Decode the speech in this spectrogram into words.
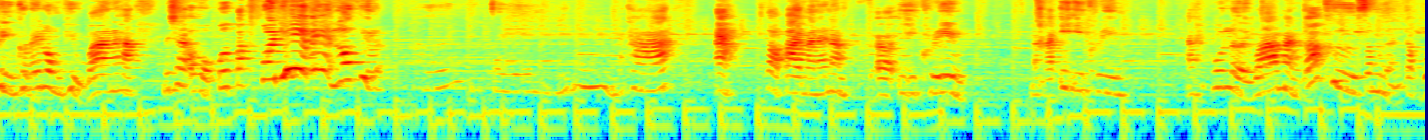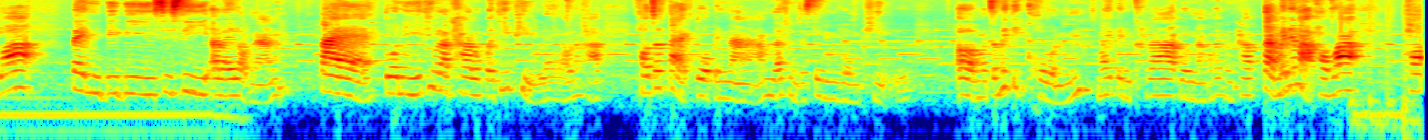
ครีมเขาได้ลงผิวบ้างนะคะ ไม่ใช่โอ้โหปึ๊บปะเฮ้ยพี่ไม่เห็นลงผิวเลยเฮ้ยใจเย็นนิดนึงนะคะอะต่อไปมาแนะนำเอ่อ EE ครีมนะคะ EE ครีมอะพูดเลยว่ามันก็คือเสมือนกับว่าเป็น BB CC อะไรเหล่านั้น แต่ตัวนี้ที่เวลาทาลงไปที่ผิวแล้วนะคะเขาจะแตกตัวเป็นน้ำแล้วถึงจะซึมลงผิว เออมันจะไม่ติดขนไม่เป็นคราบโดนน้ำก็ไม่เป็นคราบแต่ไม่ได้หมายความว่า พอ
